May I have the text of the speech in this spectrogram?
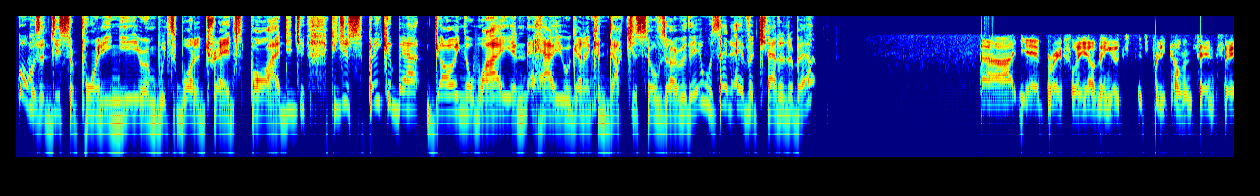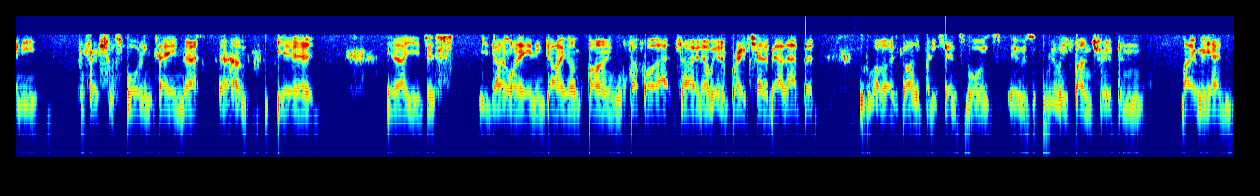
what was a disappointing year and with what had transpired? Did you did you speak about going away and how you were going to conduct yourselves over there? Was that ever chatted about? Uh, yeah, briefly. I think it's it's pretty common sense for any professional sporting team that um, yeah, you know, you just you don't want anything going on phones and stuff like that. So no, we had a brief chat about that, but a lot of those guys are pretty sensible. It was, it was a really fun trip, and mate, we had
